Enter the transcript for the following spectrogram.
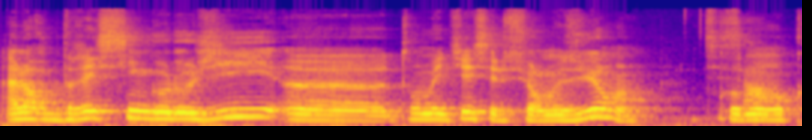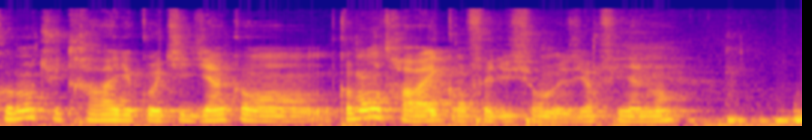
Alors, Dressingology, euh, ton métier c'est le sur-mesure. Comment, ça. comment tu travailles au quotidien? Comment, comment on travaille quand on fait du sur-mesure finalement? Euh,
